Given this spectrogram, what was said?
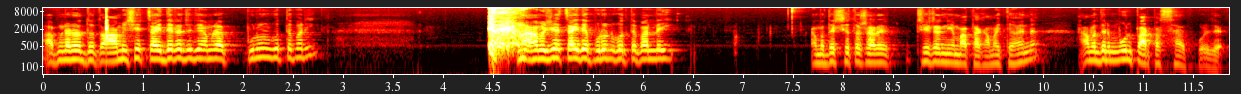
আপনার অন্তত আমিষের চাহিদাটা যদি আমরা পূরণ করতে পারি আমিষের চাহিদা পূরণ করতে পারলেই আমাদের শ্বেতসারের সেটা নিয়ে মাথা কামাইতে হয় না। আমাদের মূল পারপাস সার্ভ করে যায়।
